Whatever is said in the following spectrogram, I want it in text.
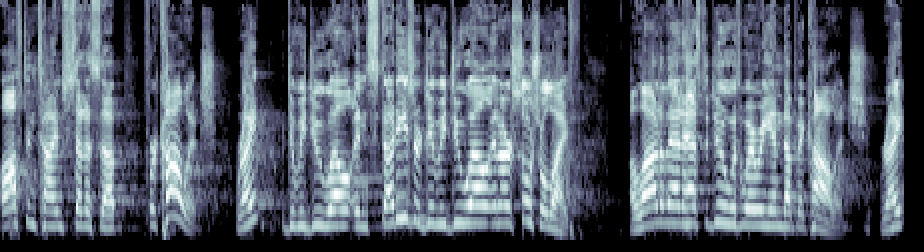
oftentimes set us up for college, right? Do we do well in studies or do we do well in our social life? A lot of that has to do with where we end up at college, right?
